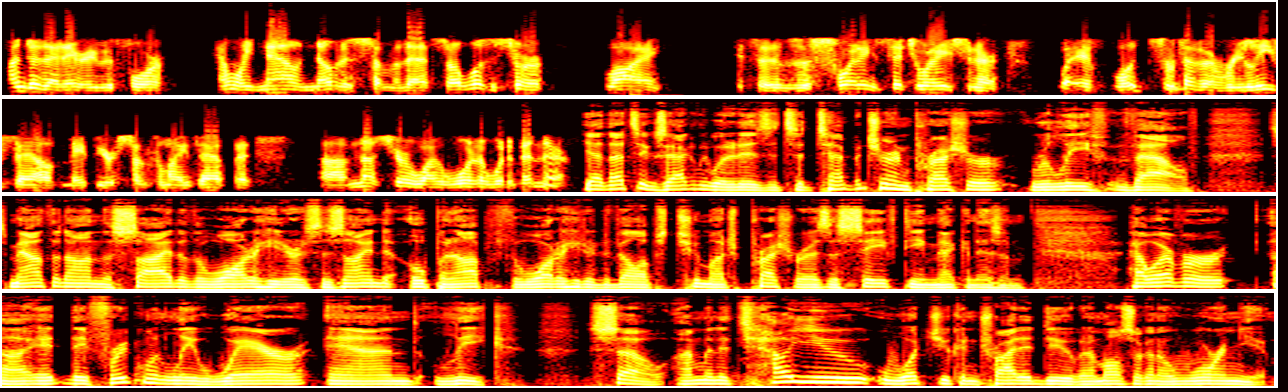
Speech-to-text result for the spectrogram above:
under that area before, and we now notice some of that. So I wasn't sure why it's a, it was a sweating situation or if, some type of relief valve maybe or something like that, but uh, I'm not sure why water would have been there. Yeah, that's exactly what it is. It's a temperature and pressure relief valve. It's mounted on the side of the water heater. It's designed to open up if the water heater develops too much pressure as a safety mechanism. However, uh, it, they frequently wear and leak. So I'm going to tell you what you can try to do, but I'm also going to warn you.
